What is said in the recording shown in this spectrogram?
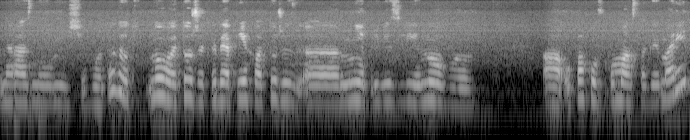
на разные вещи. Вот. Это вот новое тоже, когда я приехала, тоже э, мне привезли новую э, упаковку масла гайморит.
